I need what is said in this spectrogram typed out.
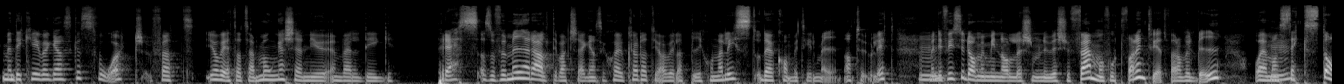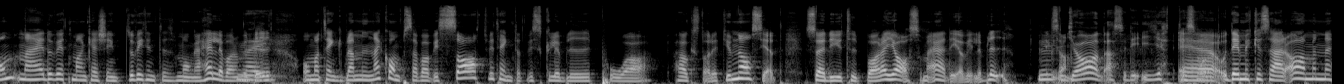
Men det kan ju vara ganska svårt för att jag vet att så här, många känner ju en väldig press. Alltså för mig har det alltid varit så ganska självklart att jag har velat bli journalist och det har kommit till mig naturligt. Mm. Men det finns ju de i min ålder som nu är 25 och fortfarande inte vet vad de vill bli. Och är man Mm. 16, nej då vet man kanske inte, då vet inte så många heller vad de vill Nej. bli. Och om man tänker bland mina kompisar vad vi sa att vi tänkte att vi skulle bli på högstadiet, gymnasiet, så är det ju typ bara jag som är det jag ville bli. Mm, liksom. Ja, alltså det är jättesvårt. Eh, och det är mycket så här, ja men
